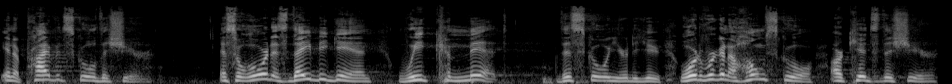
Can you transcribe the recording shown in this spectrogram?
in a private school this year. And so, Lord, as they begin, we commit this school year to you. Lord, we're going to homeschool our kids this year.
